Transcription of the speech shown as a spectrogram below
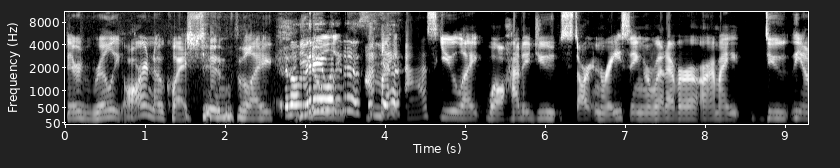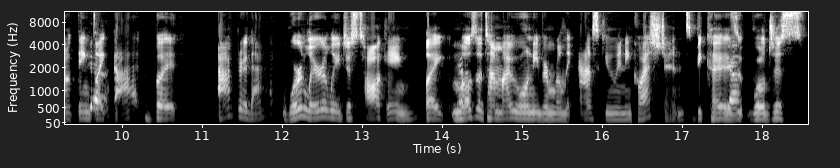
there really are no questions. like It'll you know, what like, it is. I Yeah. might ask you like, well, how did you start in racing or whatever, or I might do, you know, things Yeah. like that. But after that, we're literally just talking. Like Yeah. most of the time, I won't even really ask you any questions because we'll just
